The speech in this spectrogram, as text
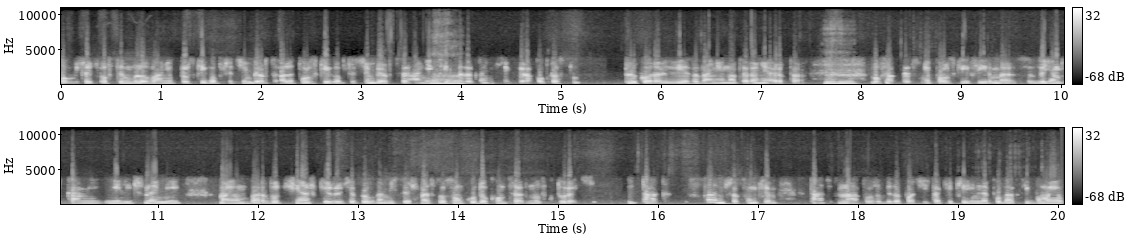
pomyśleć o stymulowaniu polskiego przedsiębiorcy, ale polskiego przedsiębiorcy, a nie firmy zagranicznej, która po prostu tylko realizuje zadanie na terenie RP. Mhm. Bo faktycznie polskie firmy z wyjątkami nielicznymi mają bardzo ciężkie życie programistyczne w stosunku do koncernów, które i- tak z całym szacunkiem stać na to, żeby zapłacić takie czy inne podatki, bo mają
